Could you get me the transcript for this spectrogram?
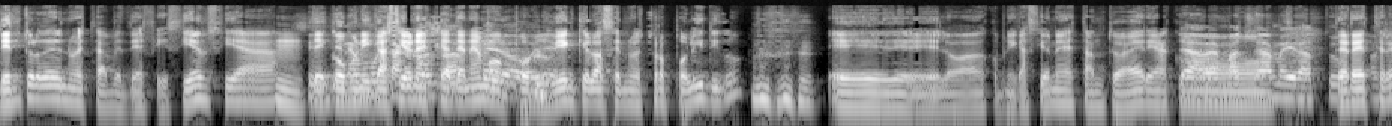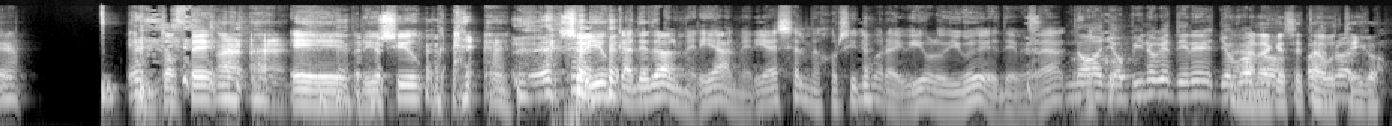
Dentro de nuestras deficiencias, Mm. De comunicaciones que tenemos, pero, por lo bien que lo hacen nuestros políticos, eh, de las comunicaciones tanto aéreas como Ya, tú. terrestres. Entonces, eh, pero yo soy un, soy un cateto de Almería. Almería es el mejor sitio para vivir, lo digo de, de verdad. No, Conozco- yo opino que tiene. Yo la verdad cuando, que se está ejemplo.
